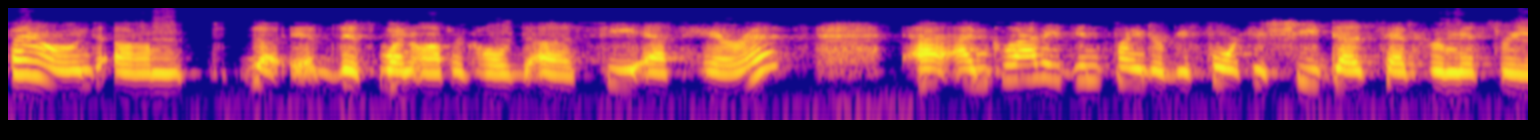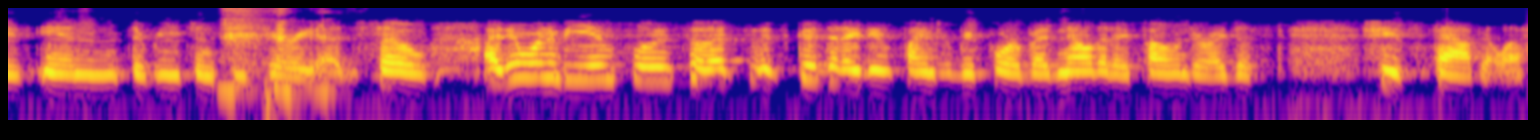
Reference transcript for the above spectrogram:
found um, this one author called uh, C.S. Harris. Uh, I'm glad I didn't find her before because she does set her mysteries in the Regency period. so I didn't want to be influenced. So that's it's good that I didn't find her before. But now that I found her, I just she's fabulous.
